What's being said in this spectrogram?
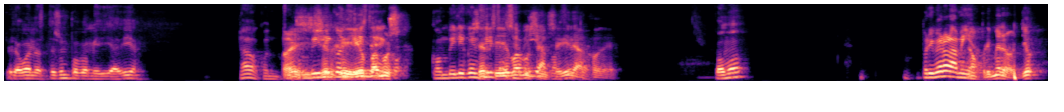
pero bueno, este es un poco mi día a día. Claro, con, Billy coincidiste, vamos, con, Billy enseguida, joder. ¿Cómo? Primero la mía. No, primero, yo,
